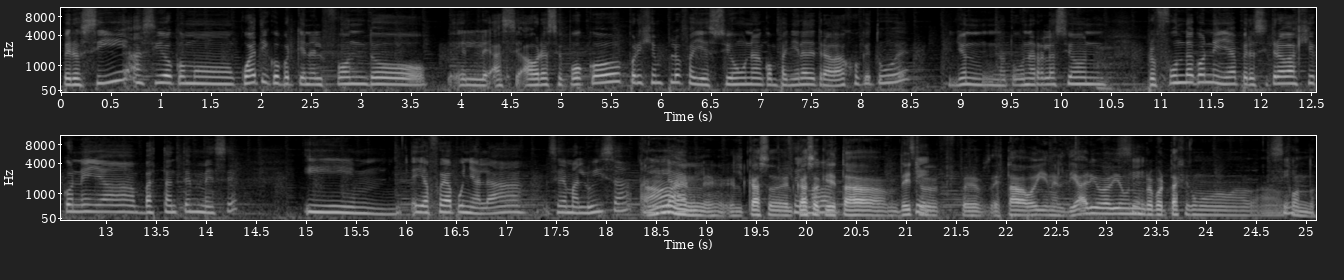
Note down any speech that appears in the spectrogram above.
pero sí ha sido como cuático porque en el fondo, ahora hace poco, por ejemplo, falleció una compañera de trabajo que tuve. Yo no tuve una relación profunda con ella, pero sí trabajé con ella bastantes meses y mm, ella fue apuñalada, se llama Luisa. Ah, el, caso, el caso que está, de hecho, estaba hoy en el diario, había un reportaje como a fondo.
